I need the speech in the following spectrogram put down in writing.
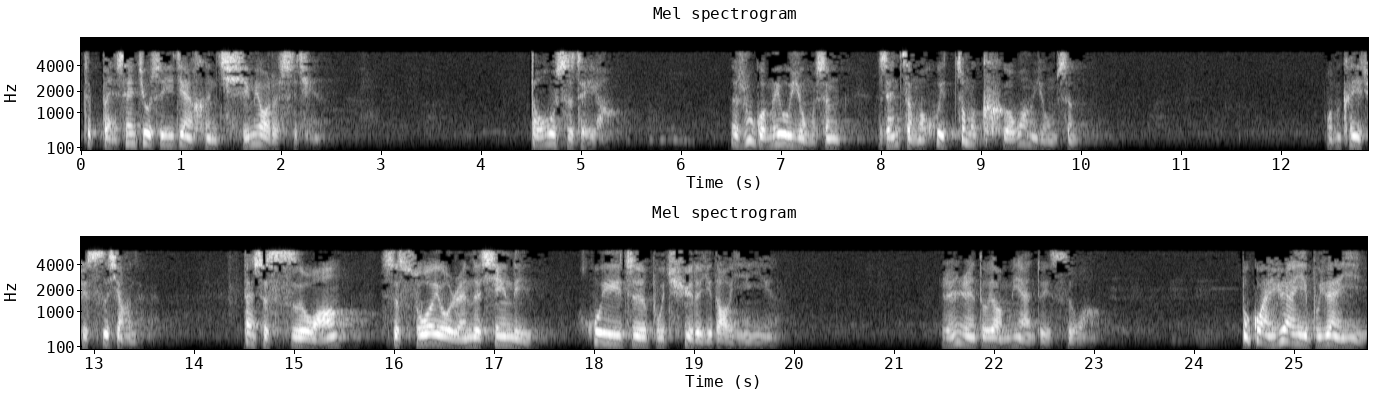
这本身就是一件很奇妙的事情，都是这样。那如果没有永生，人怎么会这么渴望永生？我们可以去思想，但是死亡是所有人的心里挥之不去的一道阴影。人人都要面对死亡，管愿意不愿意。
